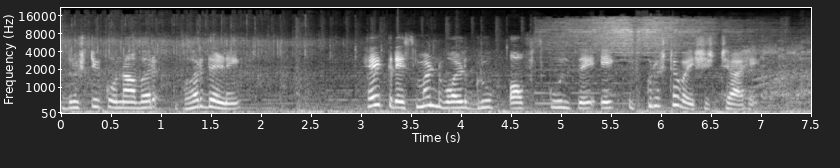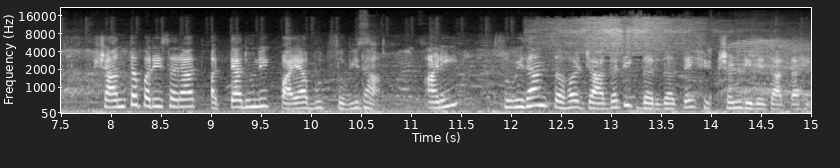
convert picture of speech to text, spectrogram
दृष्टिकोनावर भर देणे हे क्रेसमंड वर्ल्ड ग्रुप ऑफ स्कूलचे एक उत्कृष्ट वैशिष्ट्य आहे. शांत परिसरात अत्याधुनिक पायाभूत सुविधा आणि सुविधांसह जागतिक दर्जाचे शिक्षण दिले जात आहे.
